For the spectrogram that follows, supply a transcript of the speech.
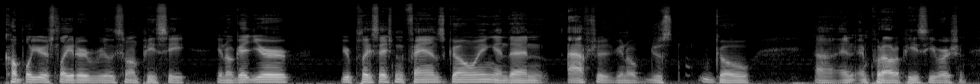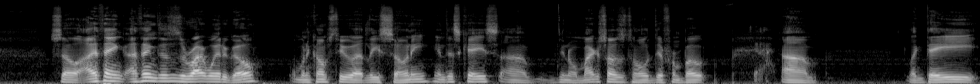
A couple years later, release it on PC. You know, get your your PlayStation fans going, and then after you know, just go uh, and and put out a PC version. So I think I think this is the right way to go when it comes to at least Sony in this case. Uh, you know, Microsoft is a whole different boat. Yeah. Um, like they,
